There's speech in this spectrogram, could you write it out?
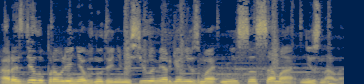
а раздел управления внутренними силами организма Нисса сама не знала.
